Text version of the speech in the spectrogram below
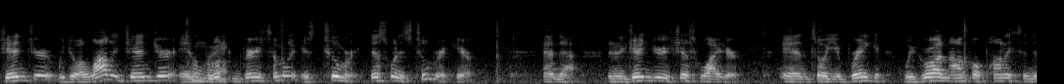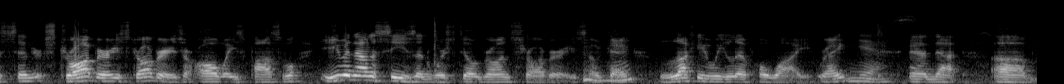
ginger. We do a lot of ginger and Turmeric. looking very similar is turmeric. This one is turmeric here and that. And the ginger is just whiter. And so you bring it. We grow it in aquaponics in the center. Strawberries, strawberries are always possible. Even out of season, we're still growing strawberries, okay? Lucky we live Hawaii, right? Yes. And that. Um,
